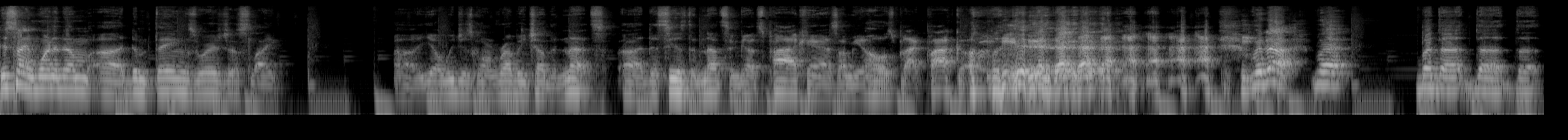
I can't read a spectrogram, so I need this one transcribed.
this ain't one of them uh them things where it's just like uh yo, we just gonna rub each other nuts. Uh this is the Nuts and Guts podcast. I'm your host, Black Paco. but uh but but the the the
